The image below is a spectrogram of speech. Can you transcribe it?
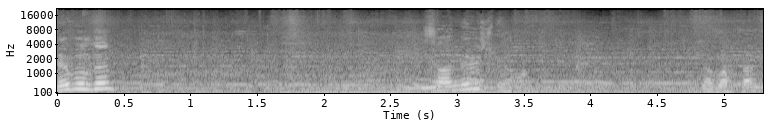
Ne buldun? Sandviç mi? Sabahtan mı?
